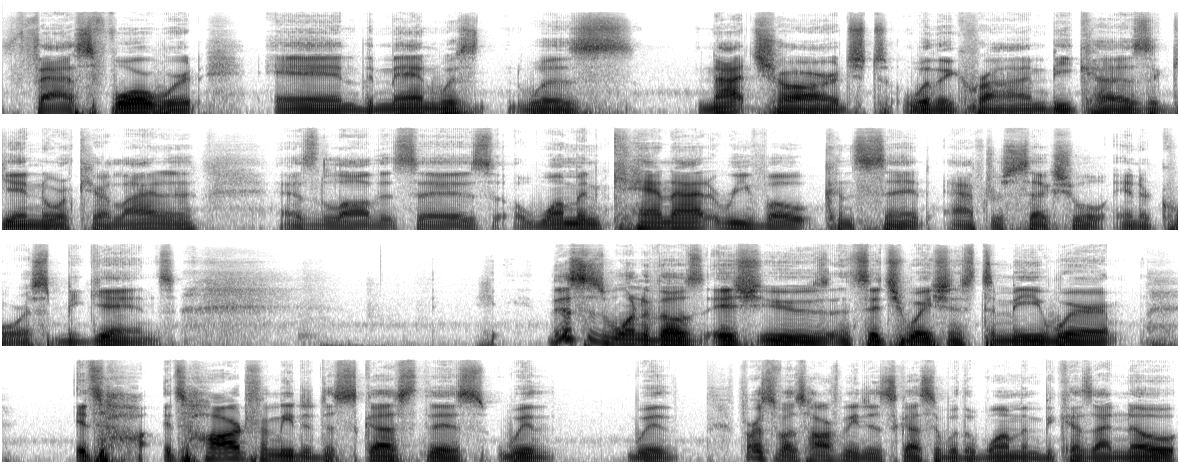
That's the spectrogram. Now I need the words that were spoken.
fast forward and the man was was not charged with a crime because again North Carolina has a law that says a woman cannot revoke consent after sexual intercourse begins. This is one of those issues and situations to me where it's it's hard for me to discuss this with with first of all it's hard for me to discuss it with a woman because I know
